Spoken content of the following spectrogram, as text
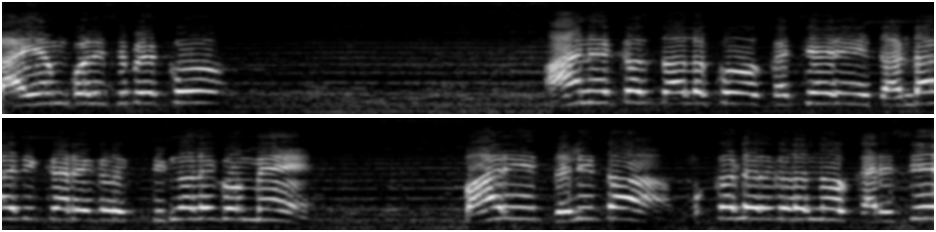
ಕಾಯಂಗೊಳಿಸಬೇಕು. ಆನೇಕಲ್ ತಾಲೂಕು ಕಚೇರಿ ದಂಡಾಧಿಕಾರಿಗಳು ತಿಂಗಳಿಗೊಮ್ಮೆ ಭಾರಿ ದಲಿತ ಮುಖಂಡರುಗಳನ್ನು ಕರೆಸಿ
